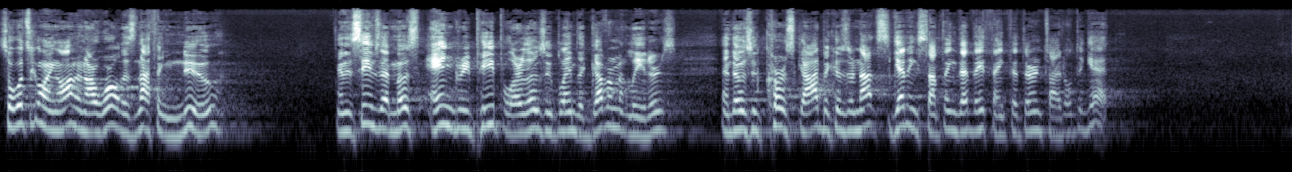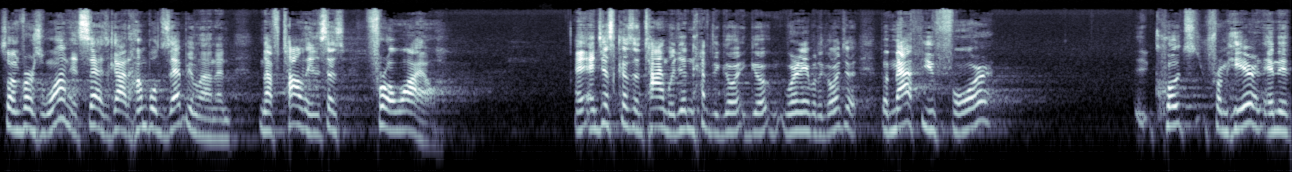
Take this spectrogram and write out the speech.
So, what's going on in our world is nothing new. And it seems that most angry people are those who blame the government leaders and those who curse God because they're not getting something that they think that they're entitled to get. So in verse 1, it says God humbled Zebulun and Naphtali, and it says for a while. And, and just because of time, we didn't have to go, go, weren't able to go into it. But Matthew 4 quotes from here, and it,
